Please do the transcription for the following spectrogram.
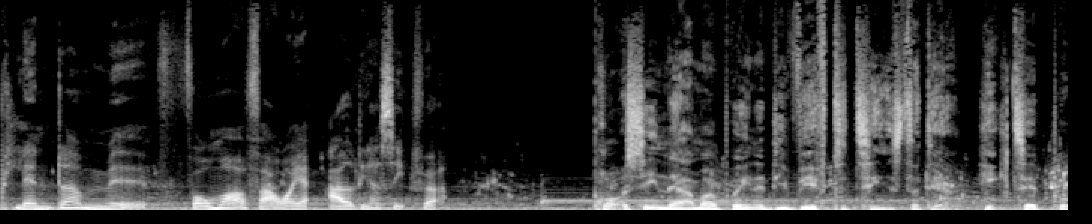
planter med former og farver, jeg aldrig har set før. Prøv at se nærmere på en af de viftetingster der, helt tæt på.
